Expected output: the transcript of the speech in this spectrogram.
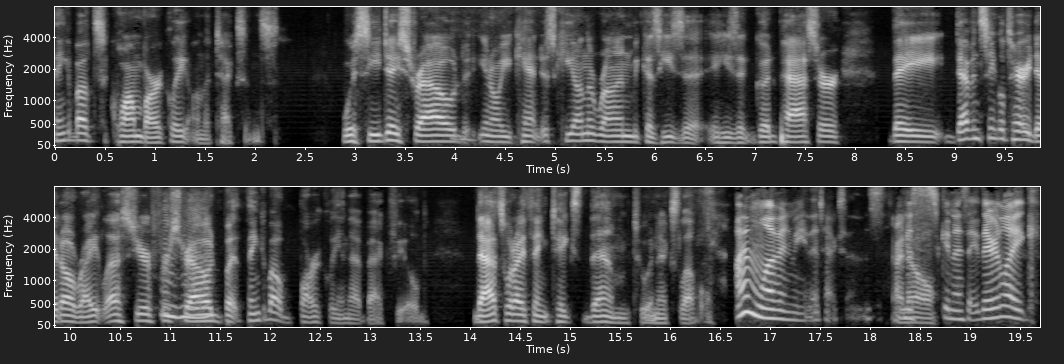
think about Saquon Barkley on the Texans. With CJ Stroud, you know, you can't just key on the run because he's a he's a good passer. They Devin Singletary did all right last year for Mhm. Stroud, but think about Barkley in that backfield. That's what I think takes them to a next level. I'm loving me the Texans. I I'm know. just gonna say they're like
